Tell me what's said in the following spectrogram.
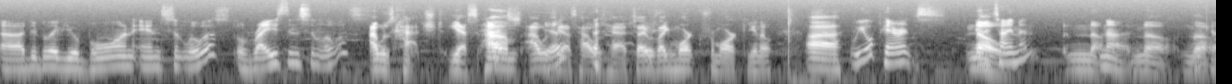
Uh, I do believe you were born in St. Louis or raised in St. Louis. I was hatched. Yes. Um, I was. yeah? Yes, I was hatched. I was like Mork from Mork. You know. Uh, Were your parents No. entertainment? No. No. No. No. Okay.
